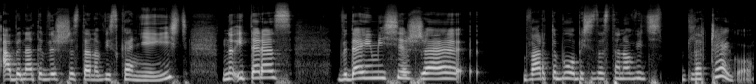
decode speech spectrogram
aby na te wyższe stanowiska nie iść. No i teraz wydaje mi się, że warto byłoby się zastanowić, dlaczego.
